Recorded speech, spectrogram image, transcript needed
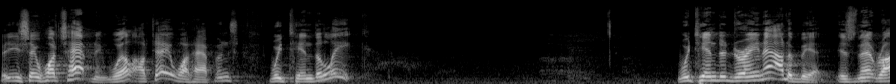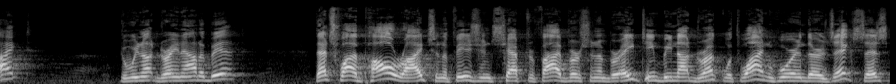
You say, what's happening? Well, I'll tell you what happens. We tend to leak. We tend to drain out a bit. Isn't that right? Do we not drain out a bit? That's why Paul writes in Ephesians chapter 5, verse number 18, Be not drunk with wine wherein there is excess,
